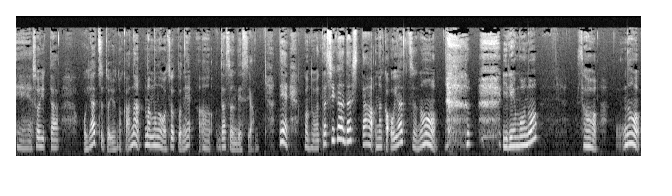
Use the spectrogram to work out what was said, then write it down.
えー、そういったおやつというのかな、まあ、ものをちょっとね出すんですよ。でこの私が出したなんかおやつの 入れ物そうの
